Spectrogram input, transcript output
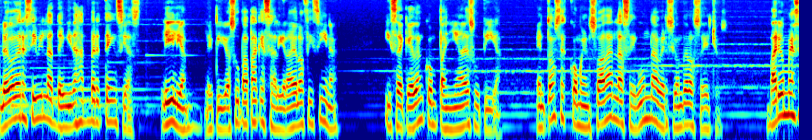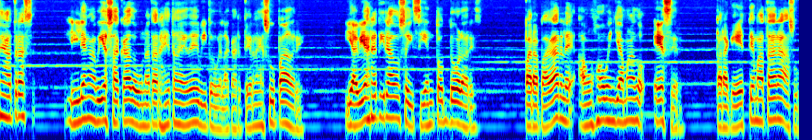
Luego de recibir las debidas advertencias, Lillian le pidió a su papá que saliera de la oficina y se quedó en compañía de su tía. Entonces comenzó a dar la segunda versión de los hechos. Varios meses atrás, Lillian había sacado una tarjeta de débito de la cartera de su padre y había retirado 600 dólares para pagarle a un joven llamado Esser para que éste matara a sus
